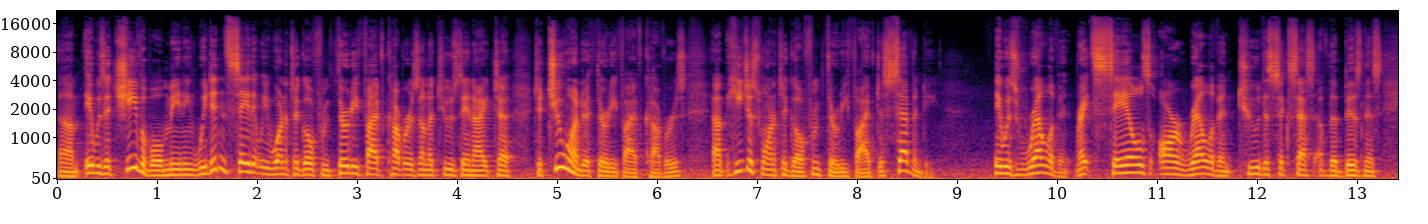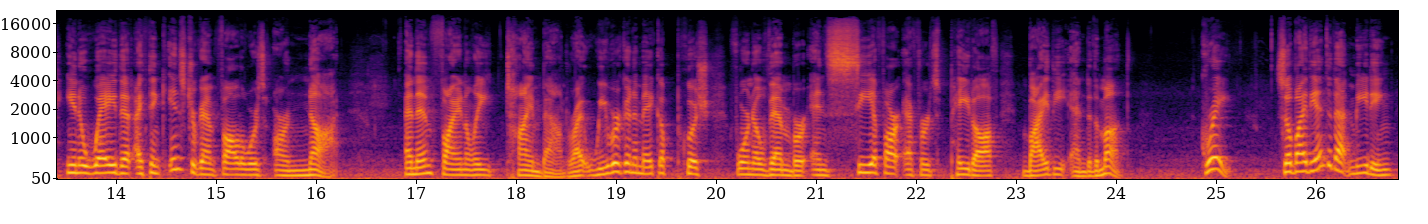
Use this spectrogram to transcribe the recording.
Um, it was achievable, meaning we didn't say that we wanted to go from 35 covers on a Tuesday night to, to 235 covers. Um, he just wanted to go from 35 to 70. It was relevant, right? Sales are relevant to the success of the business in a way that I think Instagram followers are not. And then finally, time bound, right? We were going to make a push for November and see if our efforts paid off by the end of the month. Great. So by the end of that meeting,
